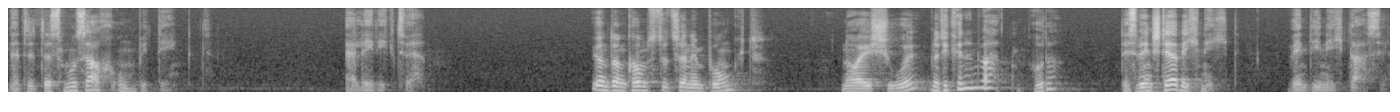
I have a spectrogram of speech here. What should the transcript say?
Das muss auch unbedingt erledigt werden. Ja, und dann kommst du zu einem Punkt, neue Schuhe, na, die können warten, oder? Deswegen sterbe ich nicht, wenn die nicht da sind.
